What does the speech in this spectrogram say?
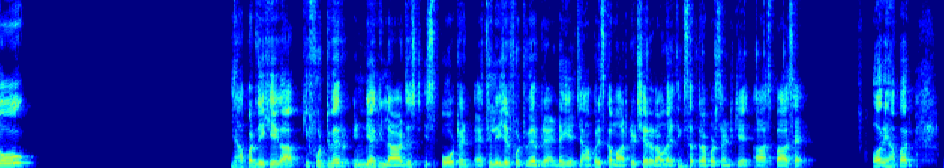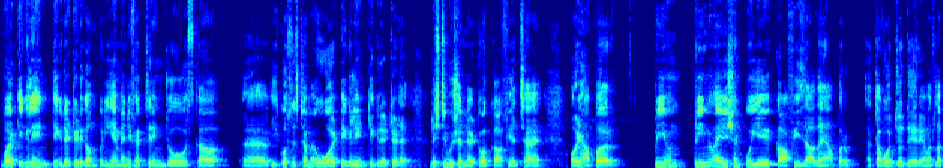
तो यहाँ पर देखिएगा आप कि फुटवेयर इंडिया की largest sport and athleisure footwear brand है ये, जहाँ पर इसका market share around I think सत्रह परसेंट के आसपास है। और यहाँ पर वर्टिकली इंटीग्रेटेड कंपनी है मैन्युफैक्चरिंग जो इसका इकोसिस्टम है, वो वर्टिकली इंटीग्रेटेड है। डिस्ट्रीब्यूशन नेटवर्क काफ़ी अच्छा है। और यहाँ पर प्रीमियम प्रीमियमाइजेशन को ये काफ़ी ज़्यादा यहाँ पर तवज्जो दे रहे हैं। मतलब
